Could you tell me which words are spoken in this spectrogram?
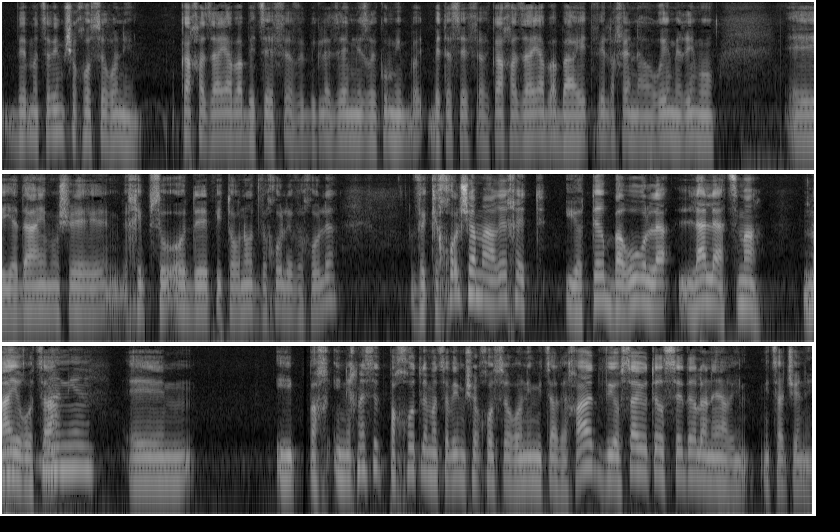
במצבים של חוסר אונים. ככה זה היה בבית ספר ובגלל זה הם נזרקו מבית הספר, ככה זה היה בבית ולכן ההורים הרימו ידיים או שחיפשו עוד פתרונות וכולי וכולי. וככל שהמערכת יותר ברור לה, לה לעצמה מה היא רוצה, מעניין. היא, פח, היא נכנסת פחות למצבים של חוסר אונים מצד אחד, והיא עושה יותר סדר לנערים מצד שני.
